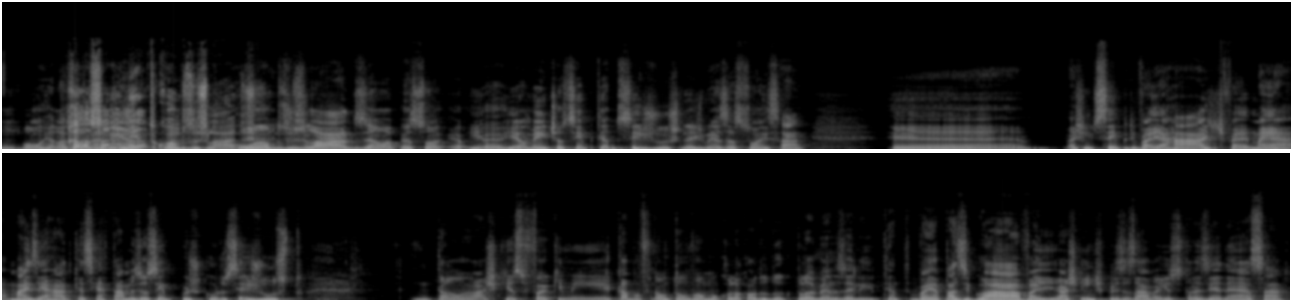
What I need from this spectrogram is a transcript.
um bom relacionamento, Relacionamento com ambos os lados. com ambos os lados. É uma pessoa. Eu, eu- realmente, eu sempre tento ser justo nas minhas ações, sabe? É, a gente sempre vai errar, a gente vai mais, mais errado que acertar, mas eu sempre procuro ser justo. Então, eu acho que isso foi o que me acabou. Não, então vamos colocar o Dudu, que pelo menos ele tenta, vai apaziguar, vai. Acho que a gente precisava isso, trazer, né, essa,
